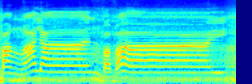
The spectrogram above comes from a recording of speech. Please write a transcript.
pangalan. Bye-bye!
